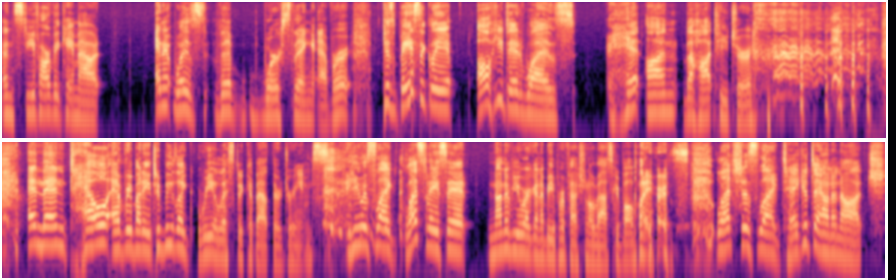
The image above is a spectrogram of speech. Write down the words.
and Steve Harvey came out and it was the worst thing ever because basically all he did was hit on the hot teacher and then tell everybody to be like realistic about their dreams. He was like, let's face it, none of you are going to be professional basketball players. Let's just like take it down a notch.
